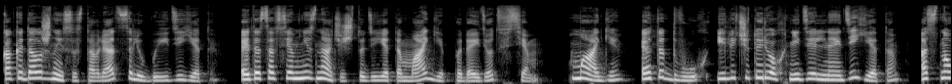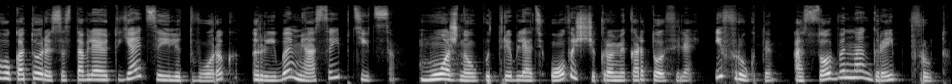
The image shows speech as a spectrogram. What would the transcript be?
как и должны составляться любые диеты. Это совсем не значит, что диета маги подойдет всем. Маги – это двух- или четырехнедельная диета, основу которой составляют яйца или творог, рыба, мясо и птица. Можно употреблять овощи, кроме картофеля, и фрукты, особенно грейпфрут.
